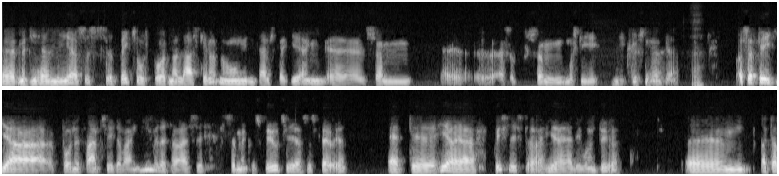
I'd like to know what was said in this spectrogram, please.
Øh, men de havde mere, og så, begge to spurgte mig, Lars, kender du nogen i den danske regering, øh, som, øh, øh altså, som måske i kysten her? Ja. Og så fik jeg fundet frem til, at der var en e-mailadresse, som man kunne skrive til, og så skrev jeg, at øh, her er prislister, og her er leverandører. Øhm, og der,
